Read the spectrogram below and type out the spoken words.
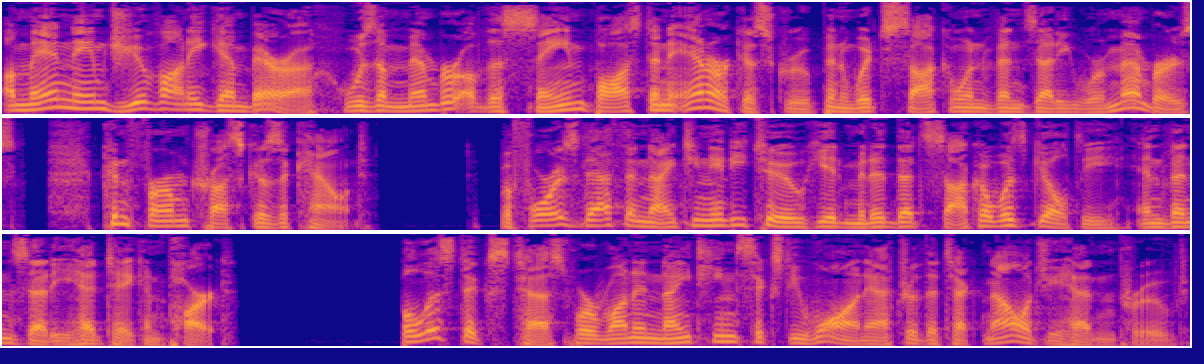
A man named Giovanni Gambera, who was a member of the same Boston anarchist group in which Sacco and Vanzetti were members, confirmed Tresca's account. Before his death in 1982, he admitted that Sacco was guilty and Vanzetti had taken part. Ballistics tests were run in 1961 after the technology had improved,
